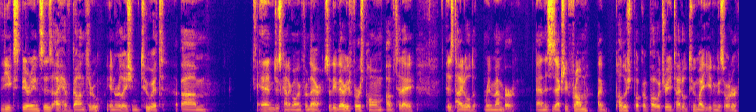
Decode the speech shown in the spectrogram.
the experiences I have gone through in relation to it, um, and just kind of going from there. So, the very first poem of today is titled Remember. And this is actually from my published book of poetry titled To My Eating Disorder,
